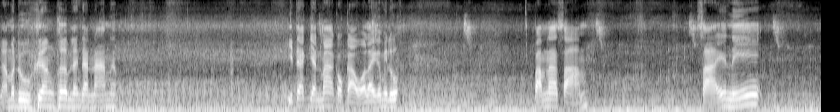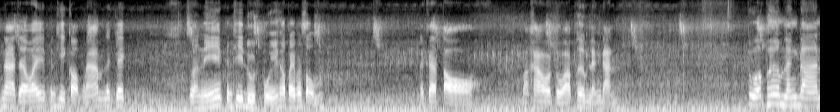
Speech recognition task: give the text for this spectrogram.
แล้วมาดูเครื่องเพิ่มแรงดันน้ำครับ อีแท็กยันมากเก่าๆ อะไรก็ไม่รู้ ปั๊มหน้าสาม สายนนี้น่าจะไว้เป็นที่กรอกน้ำเล็กๆ ส่วนนี้เป็นที่ดูดปุ๋ยเข้าไปผสม แล้วก็ต่อมาเข้าตัวเพิ่มแรงดัน ตัวเพิ่มแรงดัน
